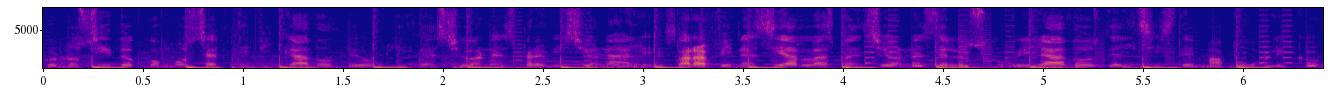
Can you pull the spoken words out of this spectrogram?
conocido como certificado de obligaciones previsionales, para financiar las pensiones de los jubilados del sistema público.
